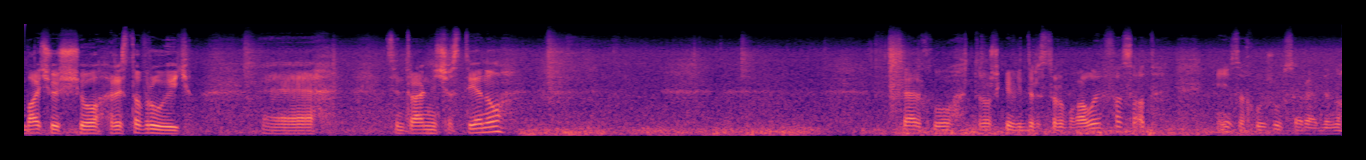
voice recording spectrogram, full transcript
Бачу, що реставрують е, центральну частину. Церкву трошки відреставрували фасад і заходжу всередину.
